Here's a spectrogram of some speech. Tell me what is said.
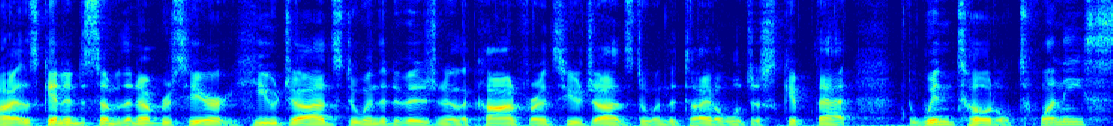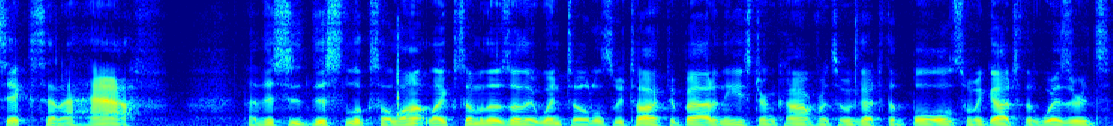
All right, let's get into some of the numbers here. Huge odds to win the division in the conference. Huge odds to win the title. We'll just skip that. The win total 26 and a half. Now this is this looks a lot like some of those other win totals we talked about in the Eastern Conference when we got to the Bulls, when we got to the Wizards.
